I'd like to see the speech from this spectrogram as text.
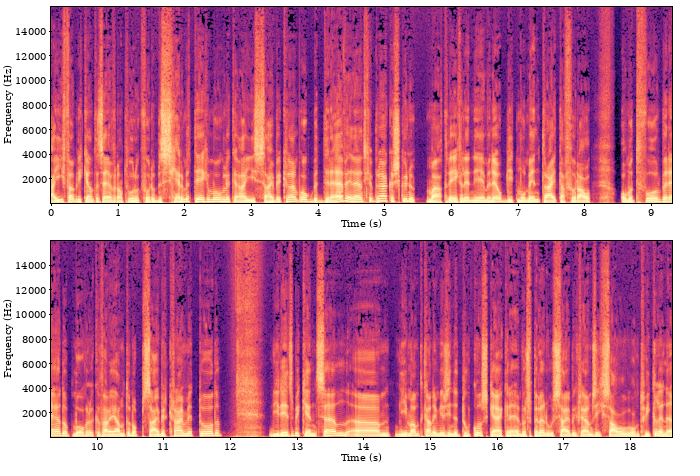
AI-fabrikanten eh, zijn verantwoordelijk voor het beschermen tegen mogelijke AI-cybercrime, ook bedrijven en eindgebruikers kunnen maatregelen nemen. Hè. Op dit moment draait dat vooral om het voorbereiden op mogelijke varianten op cybercrime-methoden die reeds bekend zijn. Uh, niemand kan meer in de toekomst kijken hè, en voorspellen hoe cybercrime zich zal ontwikkelen. Hè.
